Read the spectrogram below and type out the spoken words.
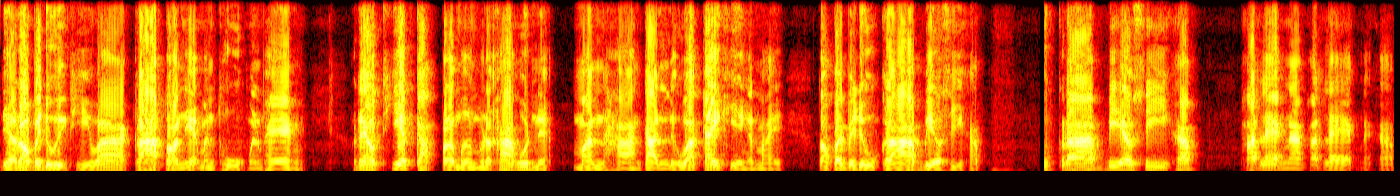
เดี๋ยวเราไปดูอีกทีว่ากราฟตอนนี้มันถูกมันแพง แล้วเทียบกับประเมินมูลค่าหุ้นเนี่ย มันห่างกันหรือว่าใกล้เคียงกันไหม ต่อไปไปดูกราฟ BLC ครับ ดูกราฟ BLC ครับ part แรกนะ part แรกนะครับ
